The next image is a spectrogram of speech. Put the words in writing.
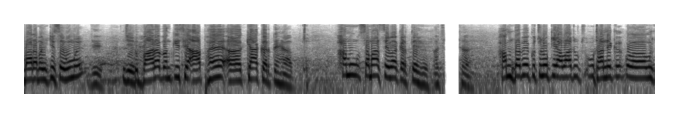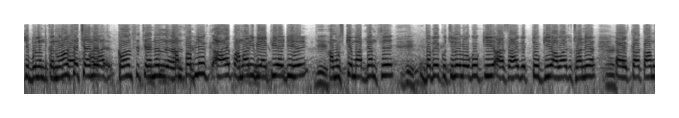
बाराबंकी से हूँ मैं। जी। जी। तो बाराबंकी से आप हैं क्या करते हैं आप? हम समाज सेवा करते हैं। अच्छा। हम दबे कुचलों की आवाज़ उठाने का उनकी बुलंद करने कौन से चैनल कौन से चैनल हम पब्लिक ऐप हमारी V I P I D जी। है। हम उसके माध्यम से दबे कुचले लोगों की असहाय व्यक्तियों की आवाज़ उठाने का काम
